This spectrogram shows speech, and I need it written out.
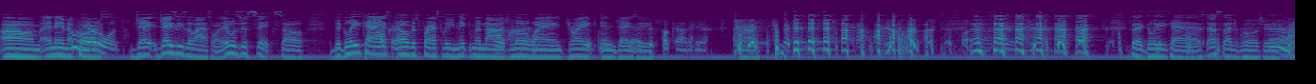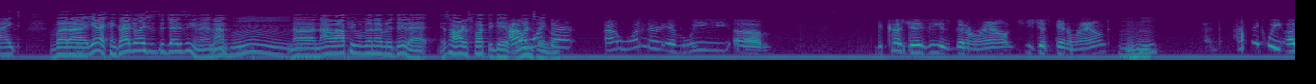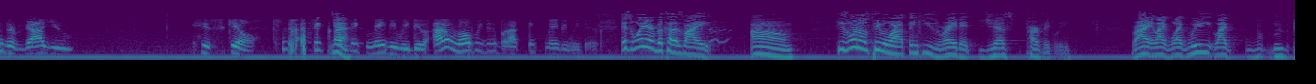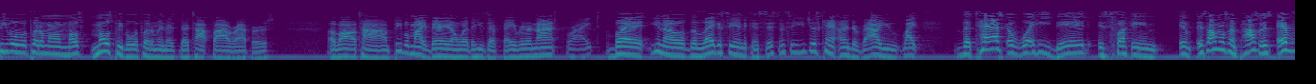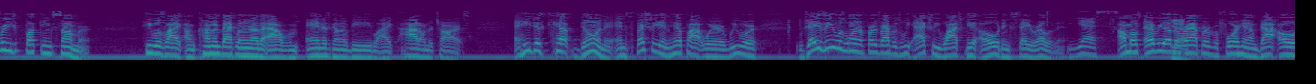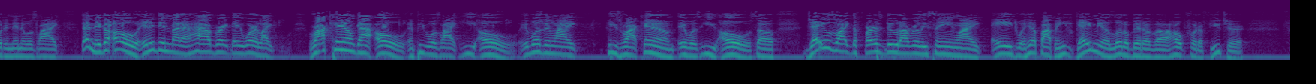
Um, and then of Who course, the other ones? Jay, Jay-Z's the last one. It was just six. So the Glee cast, Okay. Elvis Presley, Nicki Minaj, Lil Wayne, Drake, and Jay-Z. Get the fuck out of here. the Glee cast. That's such bullshit. Right. But, uh, yeah, congratulations to Jay-Z, man. Not, Hmm. no, not a lot of people been able to do that. It's hard as fuck to get I one wonder. single. I wonder if we, um, because Jay Z has been around, he's just been around. Mm-hmm. I think we undervalue his skill. I think Yeah. I think maybe we do. I don't know if we do, but I think maybe we do. it's weird because like um he's one of those people where i think he's rated just perfectly. Right? Like like we like people would put him on most most people would put him in their, their top five rappers of all time. People might vary on whether he's their favorite or not. Right. but you know the legacy and the consistency you just can't undervalue like the task of what he did is fucking it's almost impossible. It's every fucking summer he was like i'm coming back with another album and it's gonna be like hot on the charts and he just kept doing it. And especially in hip-hop where we were jay-z was one of the first rappers we actually watched get old and stay relevant. Yes. almost every other Yeah. rapper before him got old and then it was like that nigga old. And it didn't matter how great they were. Like Rakim got old and people was like he old. It wasn't like he's Rakim. It was he's old. So Jay was like the first dude I really seen like age with hip hop and he gave me a little bit of uh, hope for the future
